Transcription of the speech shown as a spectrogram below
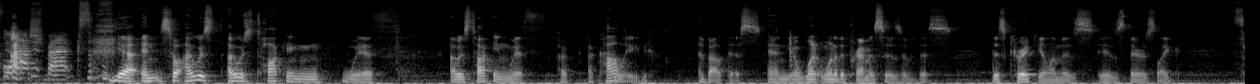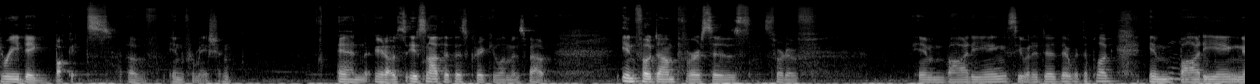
Flashbacks. yeah and so i was i was talking with i was talking with a, a colleague about this and you know one, one of the premises of this this curriculum is is there's like three big buckets of information and you know it's, it's not that this curriculum is about info dump versus sort of embodying see what i did there with the plug? Embodying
